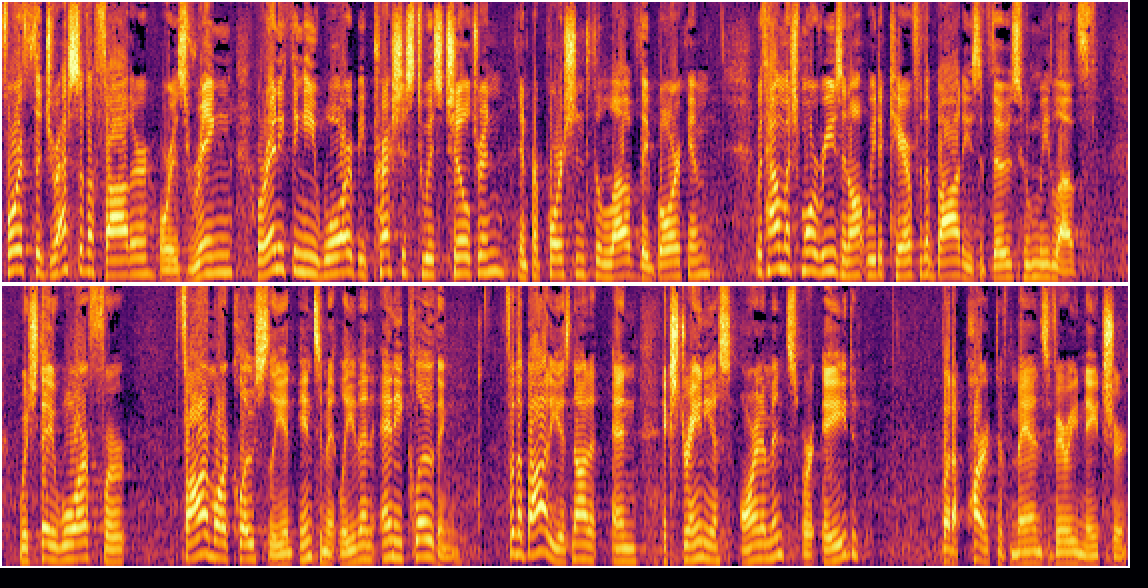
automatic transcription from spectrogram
For if the dress of a father, or his ring, or anything he wore be precious to his children in proportion to the love they bore him, with how much more reason ought we to care for the bodies of those whom we love, which they wore for far more closely and intimately than any clothing? For the body is not an extraneous ornament or aid, but a part of man's very nature.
